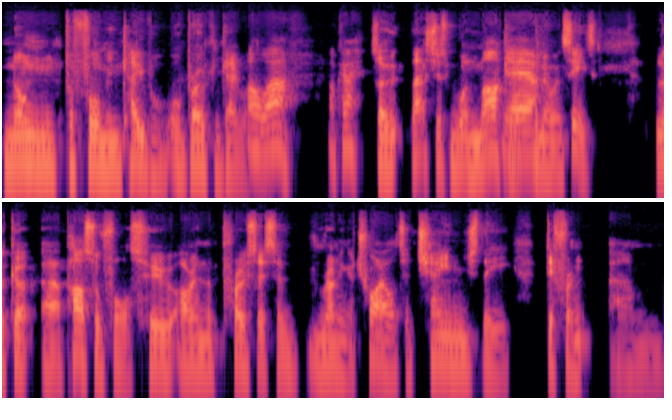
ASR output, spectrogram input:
non-performing cable or broken cable. Oh wow. Okay. So that's just one market Yeah. that no one sees. Look at uh, Parcel Force, who are in the process of running a trial to change the different um,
